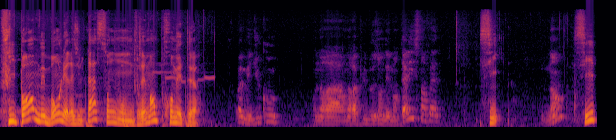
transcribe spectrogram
Flippant, mais bon, les résultats sont vraiment prometteurs. Ouais, mais du coup, on n'aura on aura plus besoin des mentalistes en fait. Si. Non Si,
